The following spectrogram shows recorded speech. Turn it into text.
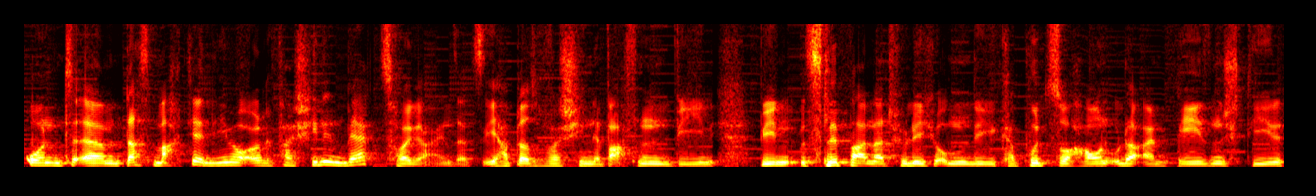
Und ähm, das macht ihr, indem ihr eure verschiedenen Werkzeuge einsetzt. Ihr habt also verschiedene Waffen, wie, wie ein Slipper natürlich, um die kaputt zu hauen oder ein Besenstiel.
